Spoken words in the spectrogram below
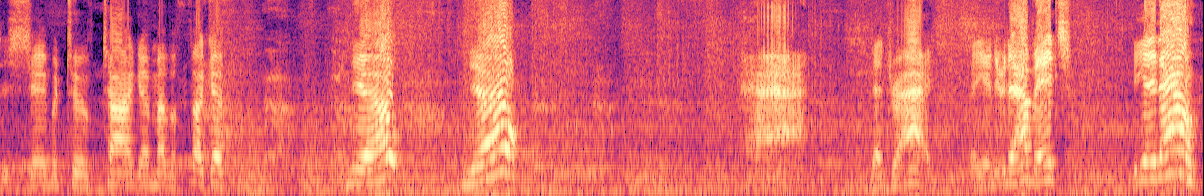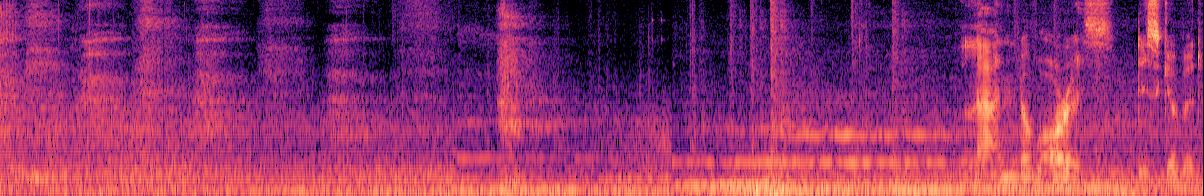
The saber-toothed tiger, motherfucker. No! No! Ha! That's right. What you gonna do now, bitch? You gonna do now? Land of Oris discovered.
